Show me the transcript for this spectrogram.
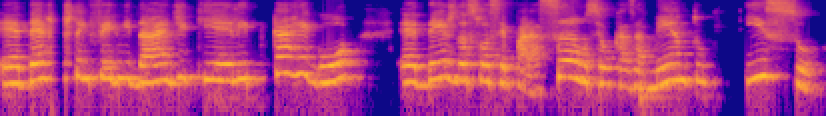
é, desta enfermidade que ele carregou é, desde a sua separação, o seu casamento. Isso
